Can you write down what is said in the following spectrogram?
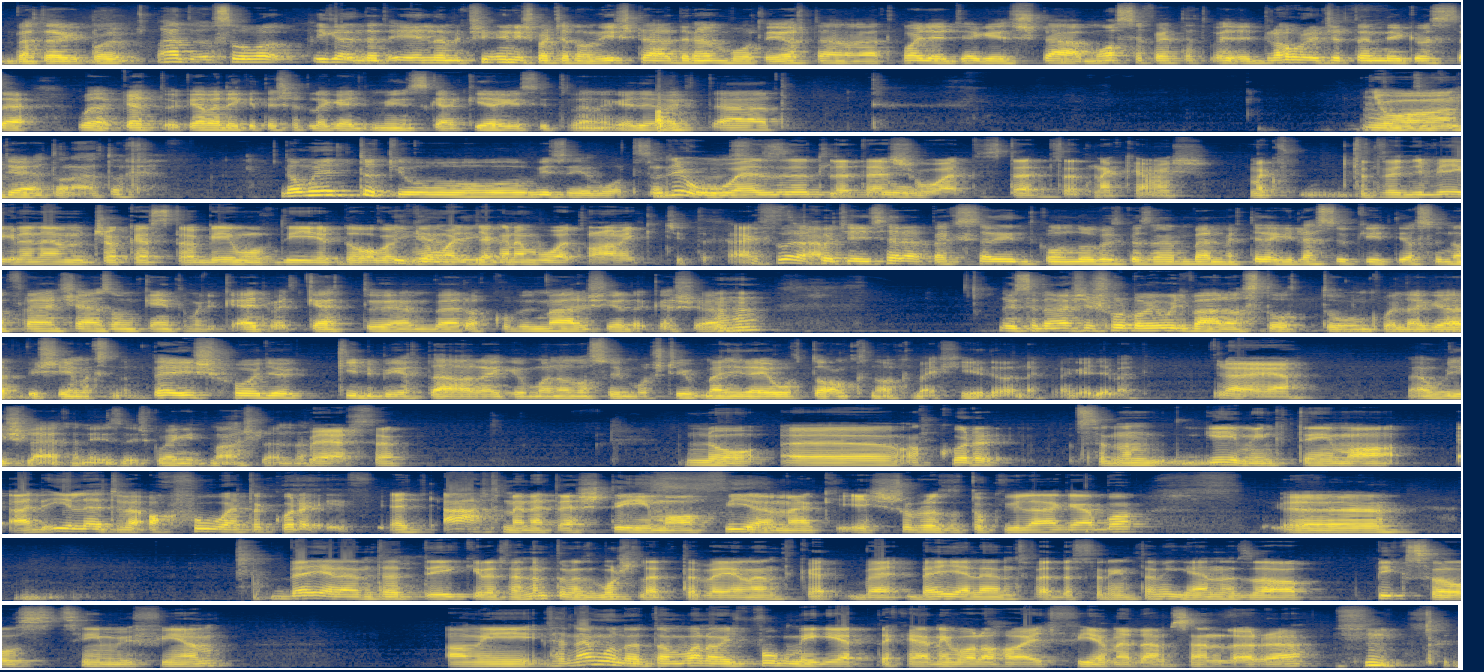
Beteg. vagy- Hát szóval igen, tehát én, nem, én is megcsináltam a listát, de nem volt értelme, mert vagy egy egész stáb Mass Effect-et, vagy egy Dragon Age-et tennék össze, vagy a kettő keveréket, esetleg egy Minsk-kel kiegészítve, meg egyebek, tehát Jó, ugye eltaláltak. De amúgy egy tök jó vizé volt. szerintem jó, ez ötletes Jó. volt, ez tetszett nekem is. Meg, tehát, hogy végre nem csak ezt a Game of the Year dolgot Igen, nyomadják, igen. hanem volt valami kicsit Főleg, extra. hogyha így szerepek szerint gondolkozik az ember, meg tényleg így leszűkíti azt, hogy a franchise-onként mondjuk egy vagy kettő ember, akkor már is érdekesebb. Uh-huh. De szerintem elsősorban mi úgy választottunk, vagy legalábbis én meg szerintem te is, hogy kit bírtál a legjobban, nem az, hogy most mennyire jó tanknak, meg healernek, meg egyebek. Ja, ja, Mert úgy is lehetne nézni, és megint más lenne. persze. No, ö, akkor szerintem gaming téma, hát illetve, ah, fú, hát akkor egy átmenetes téma a filmek és sorozatok világába. Ö, bejelentették, illetve nem tudom, ez most lett bejelentke, be, bejelentve, de szerintem igen, ez a Pixels című film, ami, tehát nem gondoltam volna, hogy fog még értekelni valaha egy film Adam Sandlerrel,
